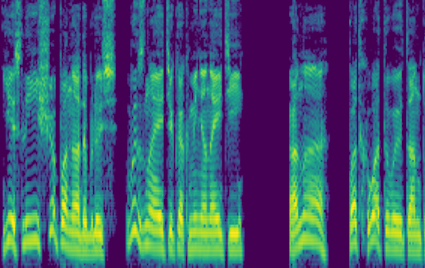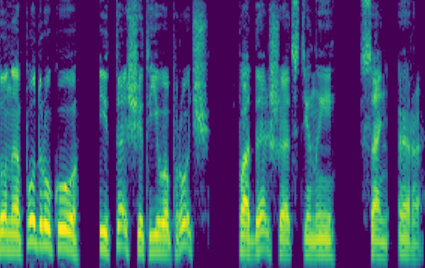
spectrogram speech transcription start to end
Если еще понадоблюсь, вы знаете, как меня найти». Она подхватывает Антона под руку и тащит его прочь, подальше от стены Сань-Эра.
